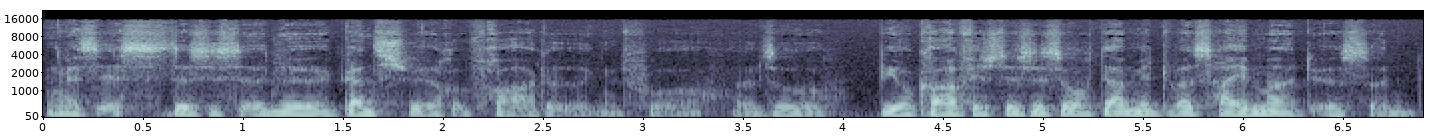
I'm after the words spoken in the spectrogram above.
Es ist, das ist eine ganz schwere Frage irgendwo. Also biografisch, das ist auch damit, was Heimat ist. Und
